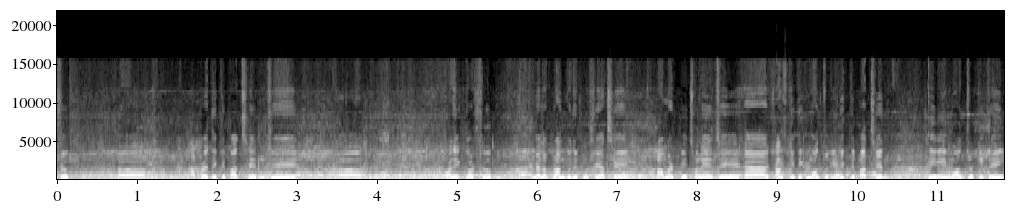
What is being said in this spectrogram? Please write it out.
দর্শক আপনারা দেখতে পাচ্ছেন যে অনেক দর্শক মেলা প্রাঙ্গণে বসে আছে। আমার পেছনে যে সাংস্কৃতিক মঞ্চটি দেখতে পাচ্ছেন এই মঞ্চটিতেই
